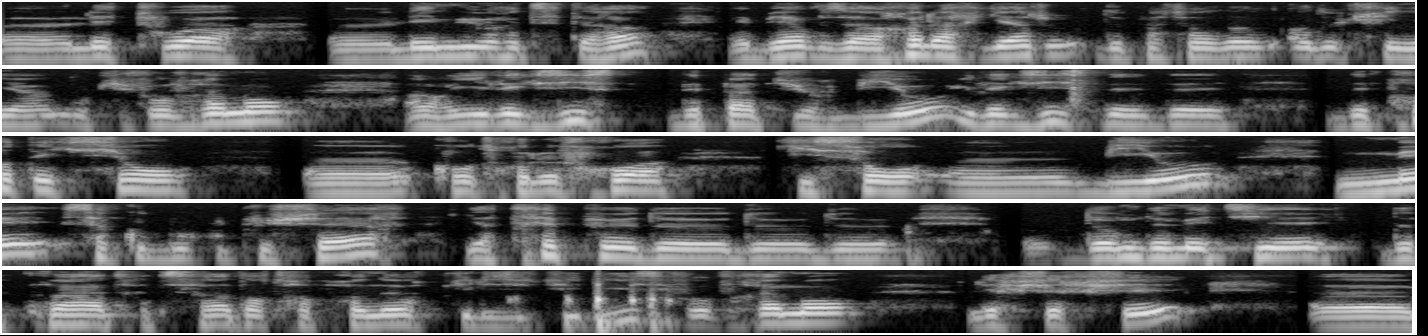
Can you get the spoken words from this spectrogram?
euh, les toits, euh, les murs, etc., eh bien, vous avez un relargage de perturbateurs endocriniens. Donc, il faut vraiment. Alors, il existe des peintures bio, il existe des, protections contre le froid qui sont bio, mais ça coûte beaucoup plus cher. Il y a très peu de, de, d'hommes de métier, de peintres, etc., d'entrepreneurs qui les utilisent. Il faut vraiment les rechercher. Euh,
